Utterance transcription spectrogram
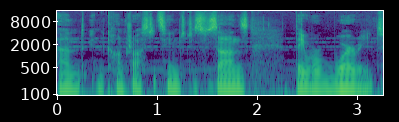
and in contrast, it seems, to Suzanne's, they were worried.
